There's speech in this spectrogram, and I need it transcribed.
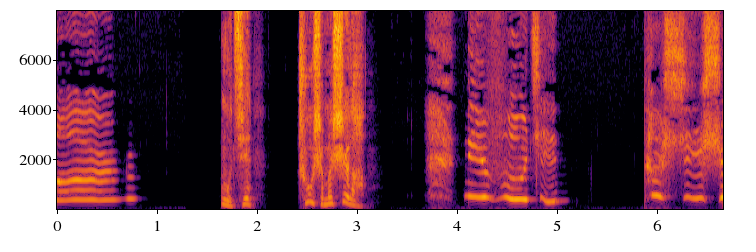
儿，母亲，出什么事了？你父亲，他牺牲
